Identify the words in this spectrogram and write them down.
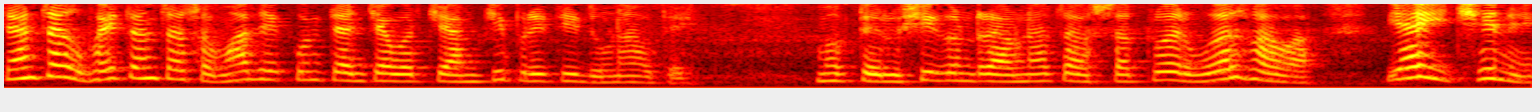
त्यांचा उभयतांचा संवाद ऐकून त्यांच्यावरची आमची प्रीती दुणावते. मग ते ऋषीगण रावणाचा सत्वर वध व्हावा. या इच्छेने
